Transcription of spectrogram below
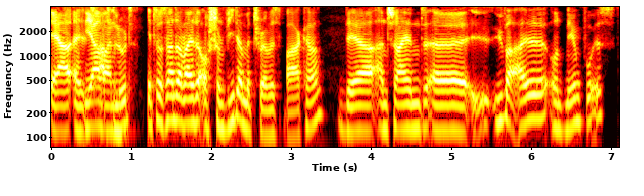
Ja, äh, ja absolut. Mann. Interessanterweise auch schon wieder mit Travis Barker, der anscheinend äh, überall und nirgendwo ist.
